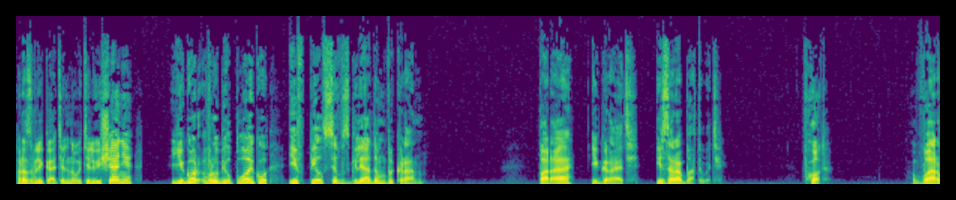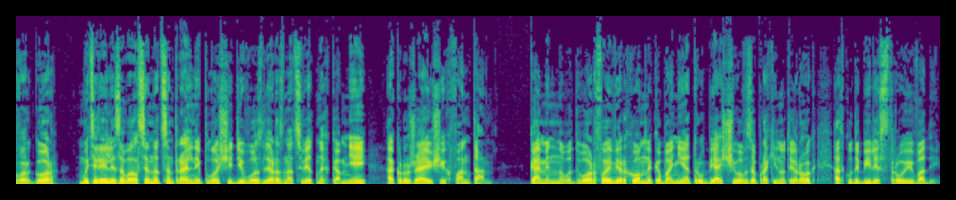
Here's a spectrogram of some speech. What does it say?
развлекательного телевещания, Егор врубил плойку и впился взглядом в экран. Пора играть и зарабатывать. Вход. Варвар Гор материализовался на центральной площади возле разноцветных камней, окружающих фонтан. Каменного дворфа верхом на кабане, трубящего в запрокинутый рог, откуда били струи воды.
